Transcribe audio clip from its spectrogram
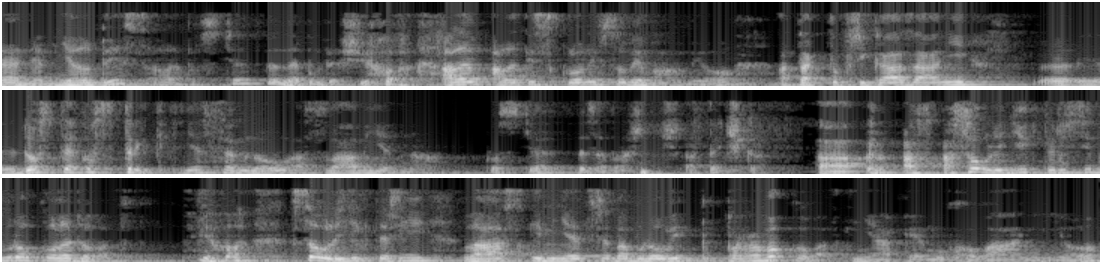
Ne, neměl bys, ale prostě nebudeš, jo. Ale, ale ty sklony v sobě mám, jo. A tak to přikázání e, dost jako striktně se mnou a s vámi jedná. Prostě nezavraždíš a tečka. A, a, a jsou lidi, kteří si budou koledovat. Jo? Jsou lidi, kteří vás i mě třeba budou provokovat k nějakému chování. Jo?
